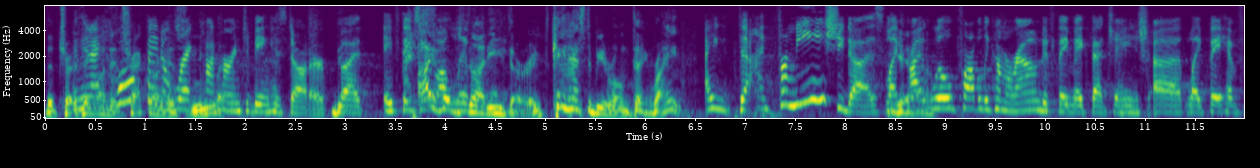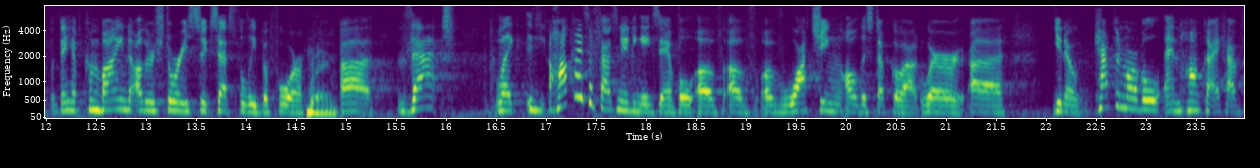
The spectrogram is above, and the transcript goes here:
the tra- I mean, thing I on the hope tracker they on don't his retcon leg. her into being his daughter, but if they do, I will hope live not with it. either. Kate has to be her own thing, right? I, I- for me, she does. Like, Yeah. I will probably come around if they make that change. Uh, like they have, they have combined other stories successfully before. Right. Uh, that. Like Hawkeye's a fascinating example of, of, of watching all this stuff go out, where uh, you know Captain Marvel and Hawkeye have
